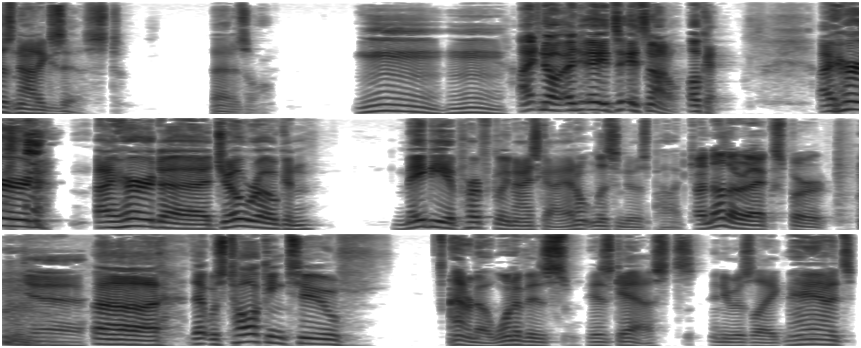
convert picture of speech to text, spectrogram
does not exist. That is all. Mm-hmm. I no, it- it's it's not all. Okay. I heard I heard uh, Joe Rogan, maybe a perfectly nice guy. I don't listen to his podcast. Another expert. Yeah. uh, that was talking to I don't know one of his his guests, and he was like, "Man, it's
